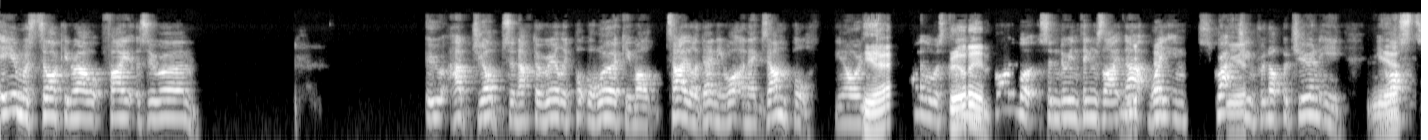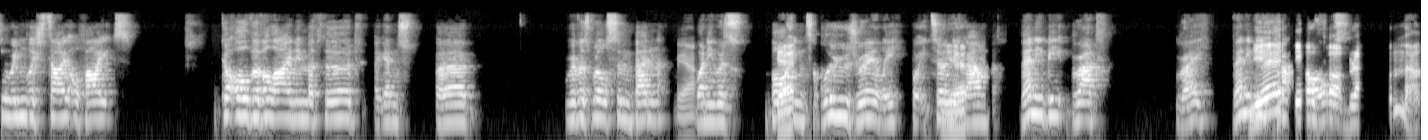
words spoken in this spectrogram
Ian was talking about fighters who um who had jobs and have to really put the work in. Well, Tyler Denny, what an example! You know, yeah, Tyler was cleaning toilets and doing things like that, yeah. waiting, scratching yeah. for an opportunity. He yeah. lost two English title fights, got over the line in the third against uh, Rivers Wilson Ben when he was bought in to lose, really, but he turned it around. Then he beat Brad Ray. Then he beat yeah, Brad he thought Brad won that.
